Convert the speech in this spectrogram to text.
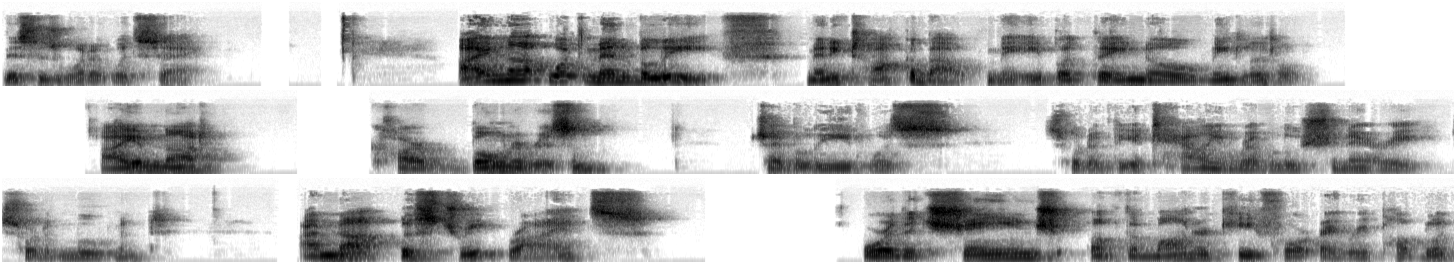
this is what it would say I'm not what men believe. Many talk about me, but they know me little. I am not Carbonarism, which I believe was sort of the Italian revolutionary sort of movement. I'm not the street riots or the change of the monarchy for a republic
